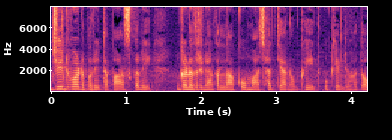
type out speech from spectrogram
ઝીંડવટભરી તપાસ કરી ગણતરીના કલાકોમાં જ હત્યાનો ભેદ ઉકેલ્યો હતો.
